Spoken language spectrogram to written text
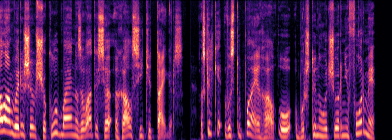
Алам вирішив, що клуб має називатися Гал Сіті Тайгерс. Оскільки виступає Гал у бурштиново-чорній формі,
